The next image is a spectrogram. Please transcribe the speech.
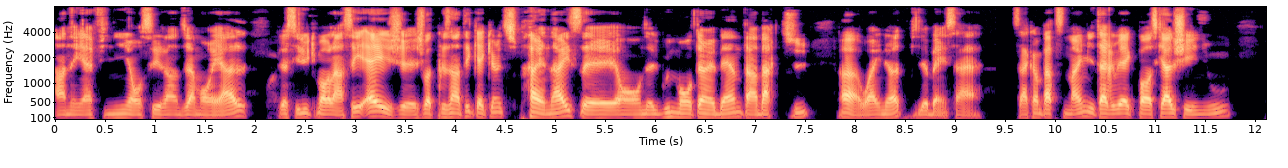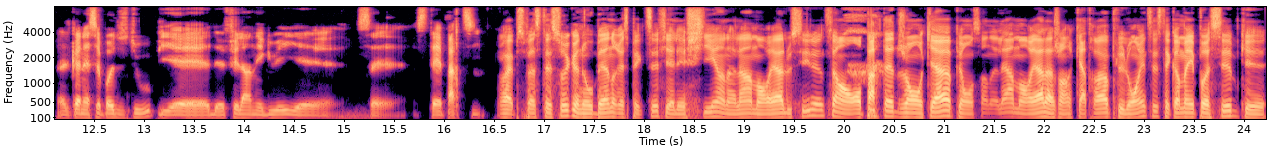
en ayant fini, on s'est rendu à Montréal. Là, c'est lui qui m'a relancé. Hey, je, je vais te présenter quelqu'un de super nice. Euh, on a le goût de monter un band, t'embarques-tu? Ah, why not? Puis là, ben, ça, ça a comme parti de même. Il est arrivé avec Pascal chez nous. Je le connaissais pas du tout. Puis euh, de fil en aiguille, euh, c'est- c'était parti. Ouais, puis c'est parce que c'était sûr que nos bands respectifs, ils allaient chier en allant à Montréal aussi. Là. Tu sais, On, on partait de Jonquière, puis on s'en allait à Montréal à genre 4 heures plus loin. Tu sais, C'était comme impossible que...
